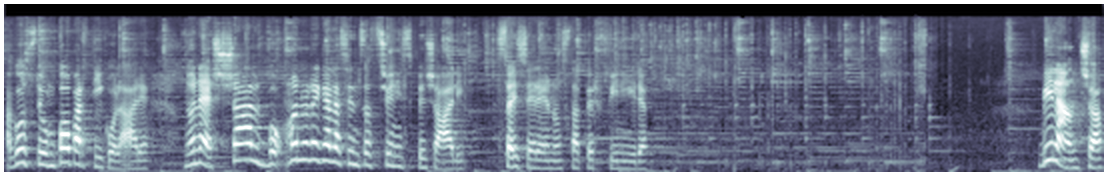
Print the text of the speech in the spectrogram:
Agosto è un po' particolare, non è scialbo ma non regala sensazioni speciali. Stai sereno, sta per finire. Bilancia.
